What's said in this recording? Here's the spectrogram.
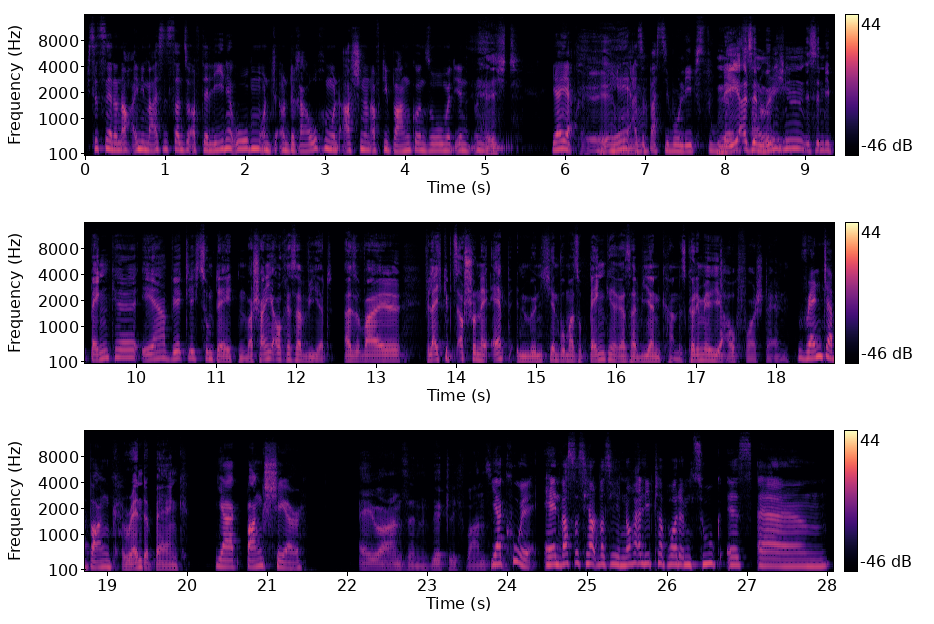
sitzen ja dann auch irgendwie meistens dann so auf der Lehne oben und, und rauchen und aschen dann auf die Bank und so mit ihren. Echt? Ja, ja. Okay, Nee, mhm. also Basti, wo lebst du? Nee, also in. München sind die Bänke eher wirklich zum Daten. Wahrscheinlich auch reserviert. Also weil, vielleicht gibt's auch schon eine App in München, wo man so Bänke reservieren kann. Das könnte ich mir hier auch vorstellen. Renter Bank. Rent a Bank. Ja, Bankshare. Ey, Wahnsinn. Wirklich Wahnsinn. Ja, cool. Und was, das hier, was ich noch erlebt habe heute im Zug ist, ähm,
